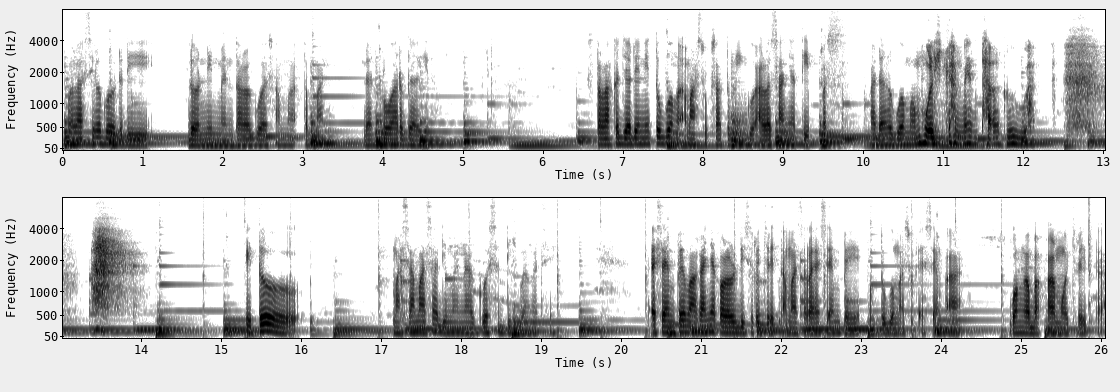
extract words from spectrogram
Walhasil gue udah di donin mental gue sama teman dan keluarga gitu. Setelah kejadian itu gue nggak masuk satu minggu. Alasannya tipes. Padahal gue memulihkan mental gue itu masa-masa di mana gue sedih banget sih. SMP makanya kalau disuruh cerita masalah SMP waktu gue masuk SMA gue nggak bakal mau cerita.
